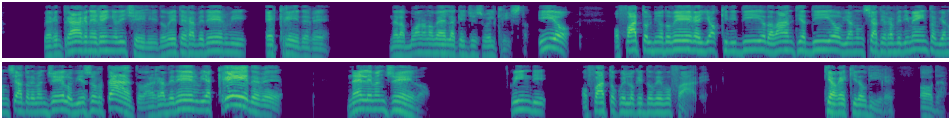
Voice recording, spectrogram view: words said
per entrare nel regno dei cieli dovete ravvedervi e credere nella buona novella che Gesù è il Cristo. Io ho fatto il mio dovere agli occhi di Dio, davanti a Dio, vi ho annunziato il ravvedimento, vi ho annunziato l'Evangelo, vi ho esortato a ravvedervi, a credere nell'Evangelo. Quindi ho fatto quello che dovevo fare. Chi ha orecchi da udire, oda.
